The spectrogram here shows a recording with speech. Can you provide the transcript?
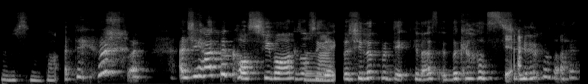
they were and she had the costume on, 'cause obviously, Uh-huh. like, but she looked ridiculous in the costume. Like,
